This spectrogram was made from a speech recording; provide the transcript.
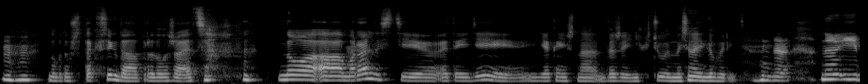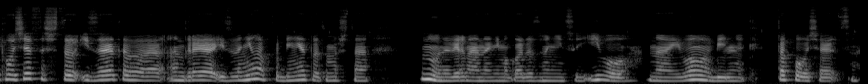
Мгм. Ну, потому что так всегда продолжается. Но о моральности этой идеи я, конечно, даже не хочу начинать говорить. Да. Ну и получается, что из-за этого Андреа и звонила в кабинет, потому что, ну, наверное, она не могла дозвониться его на его мобильник. Так получается.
